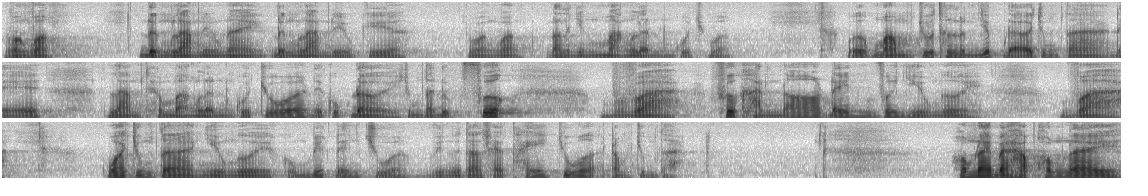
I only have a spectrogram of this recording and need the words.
Vân vân. Đừng làm điều này, đừng làm điều kia. Vân vân. Đó là những mạng lệnh của Chúa. Ước mong Chúa Thánh Linh giúp đỡ chúng ta để làm theo mạng lệnh của Chúa để cuộc đời chúng ta được phước và phước hạnh đó đến với nhiều người và qua chúng ta, nhiều người cũng biết đến Chúa vì người ta sẽ thấy Chúa ở trong chúng ta. Hôm nay bài học hôm nay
